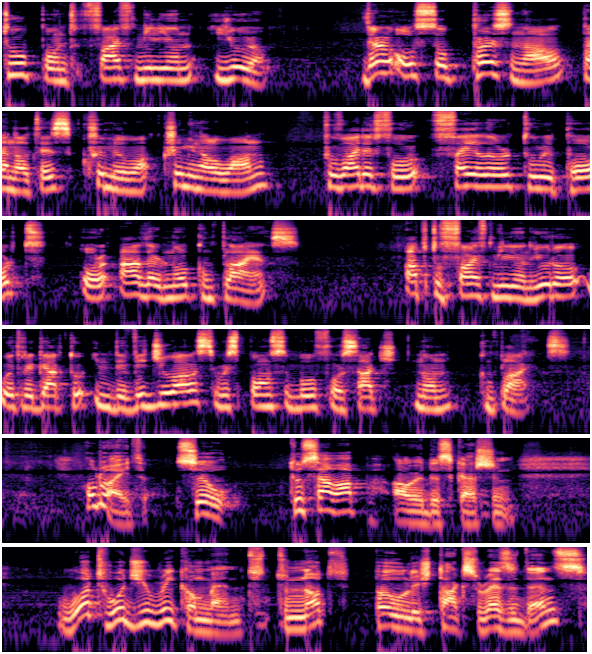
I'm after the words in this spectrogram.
2.5 million euro. There are also personal penalties, criminal, criminal one, provided for failure to report or other non-compliance up to 5 million euro with regard to individuals responsible for such non compliance. All right. So, to sum up our discussion, what would you recommend to not Polish tax residents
